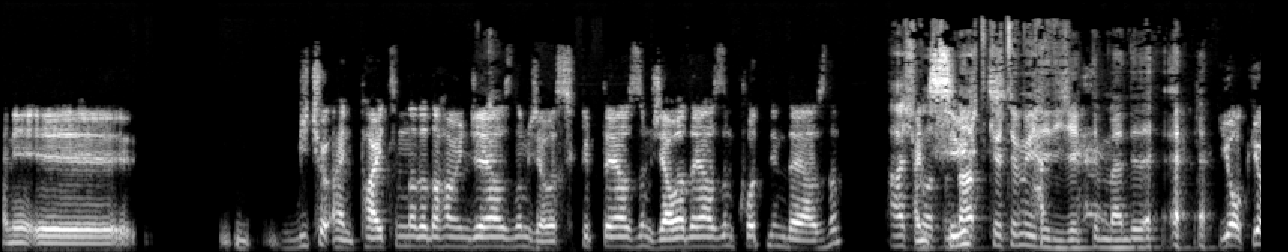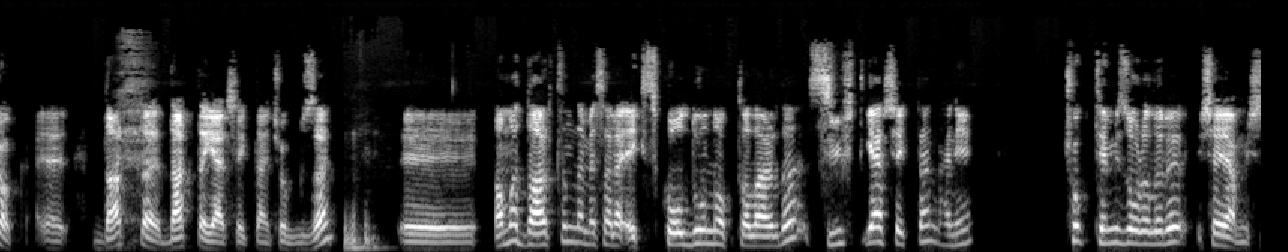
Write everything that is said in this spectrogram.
hani e, birçok hani Python'la da daha önce yazdım, JavaScript'te yazdım, Java'da yazdım, Kotlin'de yazdım. Aşk hani olsun Swift... Dart kötü müydü diyecektim ben de. yok yok. E, Dart da Dart da gerçekten çok güzel. e, ama Dart'ın da mesela eksik olduğu noktalarda Swift gerçekten hani çok temiz oraları şey yapmış.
